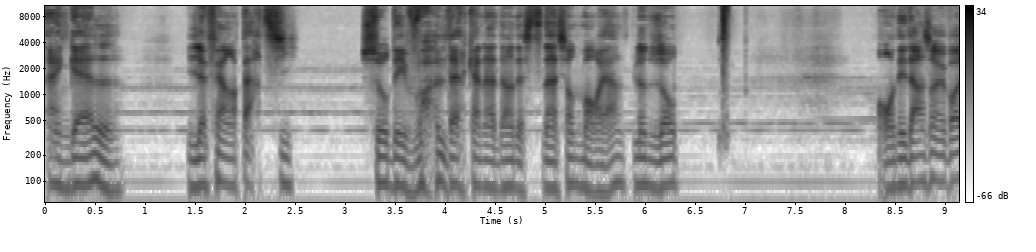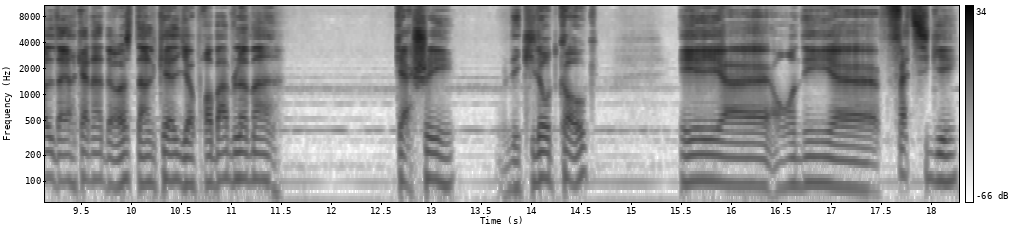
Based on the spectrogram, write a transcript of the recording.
Engel, il le fait en partie sur des vols d'Air Canada en destination de Montréal. Puis là, nous autres, on est dans un vol d'Air Canada dans lequel il y a probablement caché des kilos de coke et euh, on est euh, fatigué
